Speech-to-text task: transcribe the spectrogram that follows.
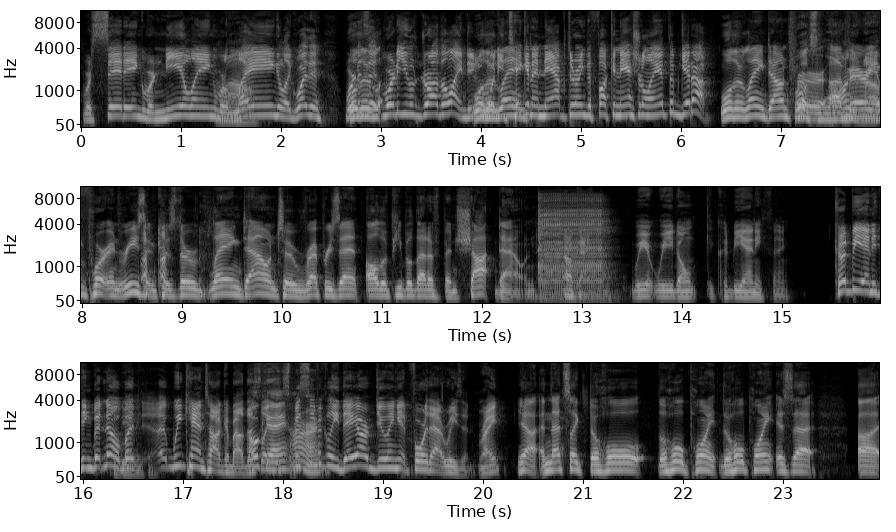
We're sitting, we're kneeling, we're Wow. laying. Like, what? Where, Well, does it, where do you draw the line? Dude, well, what, are you laying- taking a nap during the fucking national anthem? Get up. Well, they're laying down for Well, a very enough. important reason because they're laying down to represent all the people that have been shot down. Okay. We we don't. It could be anything. Could be anything, but no, but uh, we can talk about this. Okay, like, all right. specifically, they are doing it for that reason, right? Yeah, and that's like the whole the whole point. The whole point is that uh,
